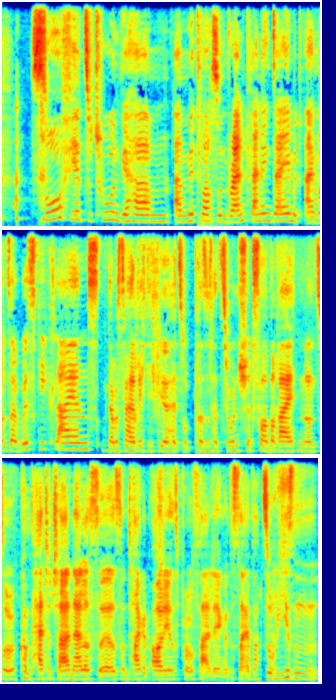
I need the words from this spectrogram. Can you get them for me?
so viel zu tun. Wir haben am Mittwoch so ein Brand Planning Day mit einem unserer Whisky-Clients. Da müssen wir halt richtig viel halt so Präsentationsshit vorbereiten und so Competitor Analysis und Target Audience Profiling. Und das sind einfach so riesen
